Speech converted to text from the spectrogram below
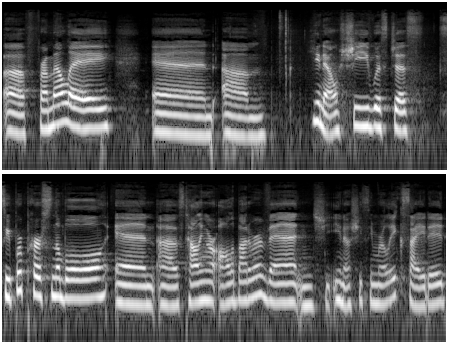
uh, from LA, and um, you know, she was just super personable and uh, I was telling her all about her event and she you know she seemed really excited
